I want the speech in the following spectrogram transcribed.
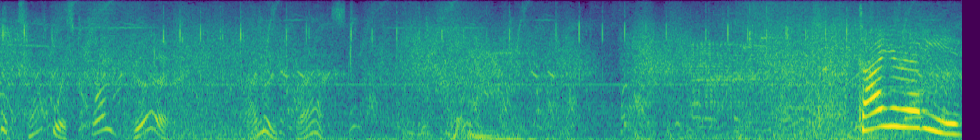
The attack was quite good. I'm impressed. Die already!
